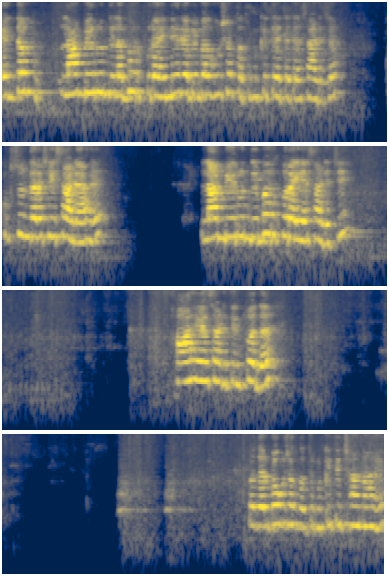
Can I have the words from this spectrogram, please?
एकदम लांबी रुंदीला भरपूर आहे. निर्या बी बघू शकता तुम्ही किती येते त्या साडीच्या. खूप सुंदर अशी ही साडी आहे. लांबी रुंदी भरपूर आहे या साडीची. हा आहे या साडीतील पदर. पदर बघू शकता तुम्ही किती छान आहे.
